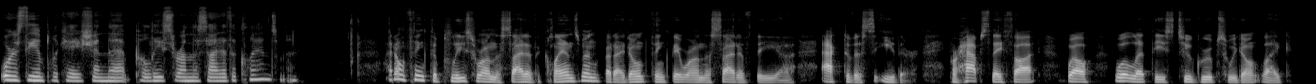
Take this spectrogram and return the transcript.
Or is the implication that police were on the side of the Klansmen? I don't think the police were on the side of the Klansmen, but I don't think they were on the side of the uh, activists either. Perhaps they thought, well, we'll let these two groups we don't like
